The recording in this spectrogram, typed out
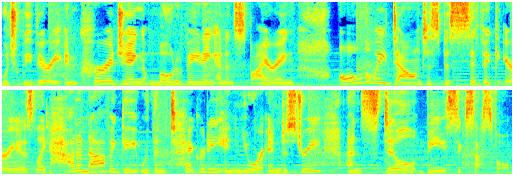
which will be very encouraging, motivating, and inspiring, all the way down to specific areas like how to navigate with integrity in your industry and still be successful.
